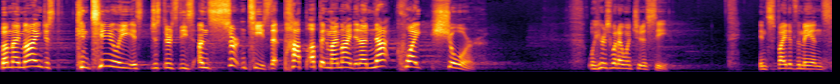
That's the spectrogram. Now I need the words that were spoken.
but my mind just continually is just, there's these uncertainties that pop up in my mind, and I'm not quite sure. Well, here's what I want you to see. In spite of the man's,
